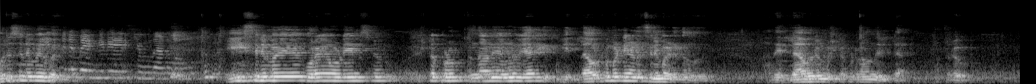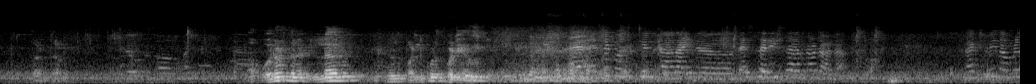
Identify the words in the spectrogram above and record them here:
ഒരു സിനിമയും പറ്റില്ല. ഈ സിനിമയെ കുറെ ഓഡിയൻസിനും ഇഷ്ടപ്പെടും എന്നാണ് ഞങ്ങൾ വിചാരിക്കുന്നത്. എല്ലാവർക്കും വേണ്ടിയാണ് സിനിമ എടുക്കുന്നത്. അത് എല്ലാവരും ഇഷ്ടപ്പെടണമെന്നില്ല അത്രയോ അടുത്താണ്. ഓരോരുത്തരും എല്ലാവരും പള്ളിക്കൂടത്ത് പഠിക്കുന്നുണ്ട് എന്റെ ക്വസ്റ്റ്യൻ എസ് ഹരീഷ് സാറിനോടാണ്. ആക്ച്വലി നമ്മൾ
